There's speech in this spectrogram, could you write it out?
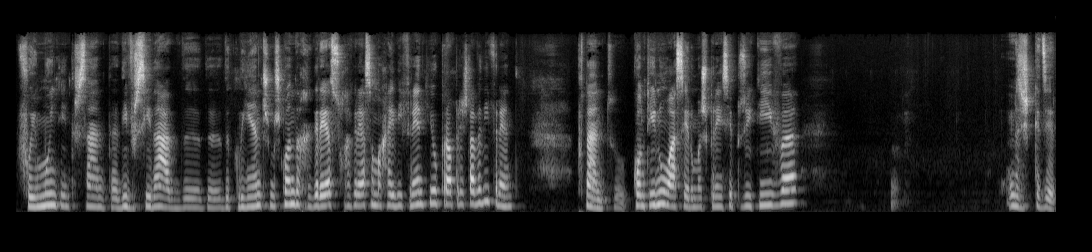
Foi muito interessante a diversidade de, de, de, clientes, mas quando regresso, regresso a uma REI diferente e eu própria estava diferente. Portanto, continua a ser uma experiência positiva, mas quer dizer,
